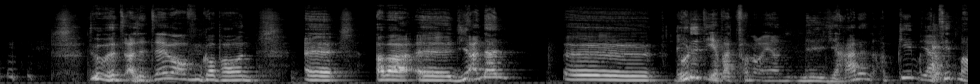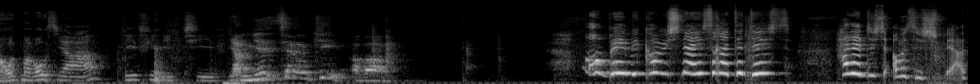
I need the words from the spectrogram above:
du würdest alles selber auf den Kopf hauen. Äh, aber äh, die anderen, äh, würdet ihr was von euren Milliarden abgeben? Ja. Erzählt mal, haut mal raus. Ja, definitiv. Ja, mir ist ja okay, aber Oh Baby, komm schnell, ich rette dich. Hat er dich ausgesperrt?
